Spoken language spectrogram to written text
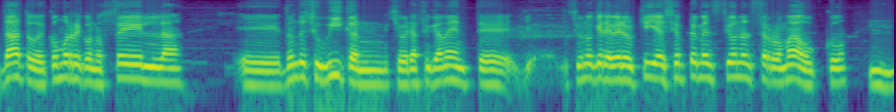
datos de cómo reconocerlas eh, dónde se ubican geográficamente. Si uno quiere ver orquídeas, siempre menciono el Cerro Mauco, mm.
